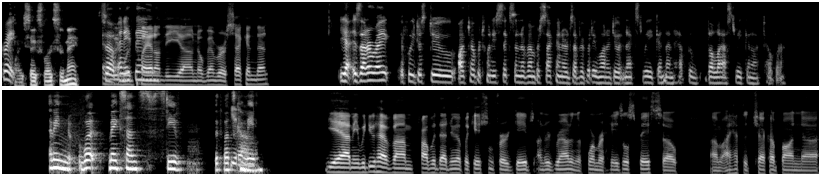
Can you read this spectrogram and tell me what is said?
great. 26 works for me. So and we would plan anything, on the uh, November second then. yeah, is that all right? If we just do October twenty-sixth and November second, or does everybody want to do it next week and then have the, the last week in October? I mean, what makes sense, Steve, with what's Yeah. coming? Yeah, I mean, we do have um probably that new application for Gabe's Underground in the former Hazel space, so um I have to check up on uh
